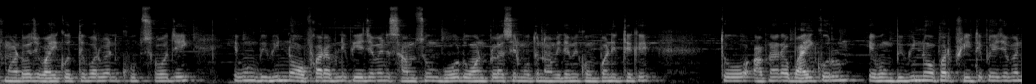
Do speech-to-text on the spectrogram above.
স্মার্ট ওয়াচ বাই করতে পারবেন খুব সহজেই এবং বিভিন্ন অফার আপনি পেয়ে যাবেন স্যামসুং বোর্ড ওয়ান প্লাসের মতো নামি দামি কোম্পানির থেকে। তো আপনারা বাই করুন এবং বিভিন্ন অফার ফ্রিতে পেয়ে যাবেন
